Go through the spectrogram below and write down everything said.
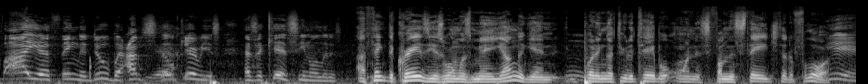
fire thing to do, but I'm still curious as a kid seeing all of this. I think the craziest one was Mae Young again, putting her through the table on this from the stage to the floor. Yeah.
